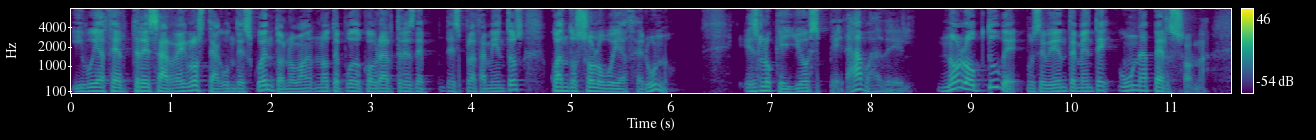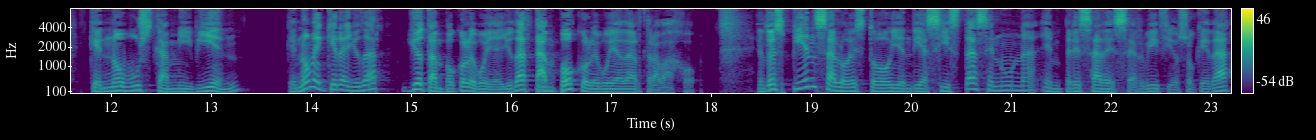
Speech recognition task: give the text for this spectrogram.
y voy a hacer tres arreglos, te hago un descuento, no, te puedo cobrar tres desplazamientos cuando solo voy a hacer uno es lo que yo esperaba de él. No lo obtuve, pues evidentemente una persona que no busca mi bien, que no me quiere ayudar, yo tampoco le voy a ayudar, tampoco le voy a dar trabajo. Entonces piénsalo esto hoy en día, si estás en una empresa de servicios o que da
